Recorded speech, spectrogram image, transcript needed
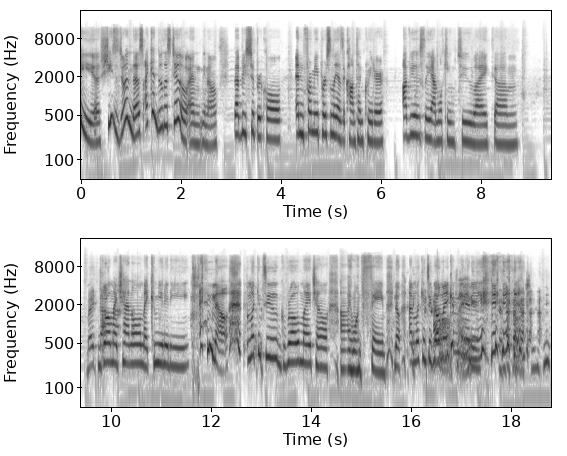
hey, she's doing this, I can do this too, and you know that'd be super cool. And for me personally, as a content creator, obviously I'm looking to like um, grow my channel, my community. no, I'm looking to grow my channel. I want fame. No, I'm looking to grow my community.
